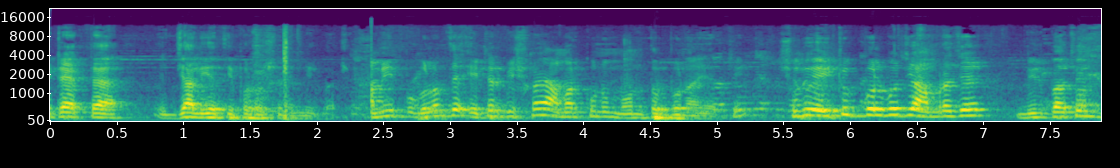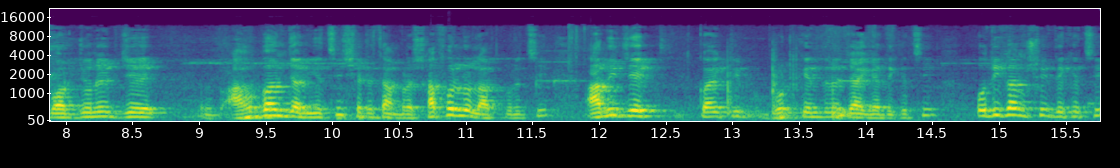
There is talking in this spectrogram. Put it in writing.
এটা একটা জালিয়াতি প্রশাসনের নির্বাচন। আমি বললাম যে এটার বিষয়ে আমার কোনো মন্তব্য নাই আর কি। শুধু এইটুক বলব যে আমরা যে নির্বাচন বর্জনের যে আহ্বান জানিয়েছি, সেটাতে আমরা সাফল্য লাভ করেছি। আমি যে কয়েকটি ভোট কেন্দ্রের জায়গা দেখেছি, অধিকাংশই দেখেছি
